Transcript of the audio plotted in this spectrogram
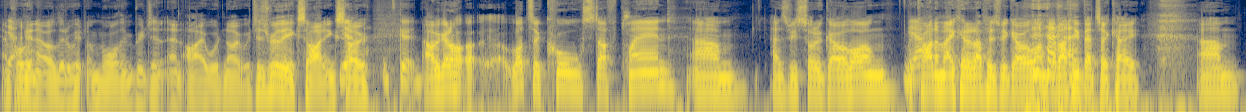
and Yeah. probably know a little bit more than brigid and i would know which is really exciting so yeah, it's good. uh, we got uh, lots of cool stuff planned um, as we sort of go along. We're Yeah. kind of making it up as we go along, but I think that's okay. Um,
